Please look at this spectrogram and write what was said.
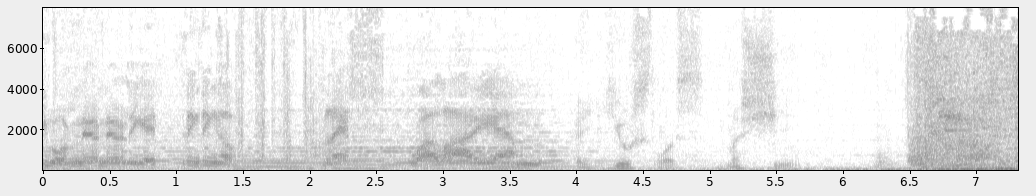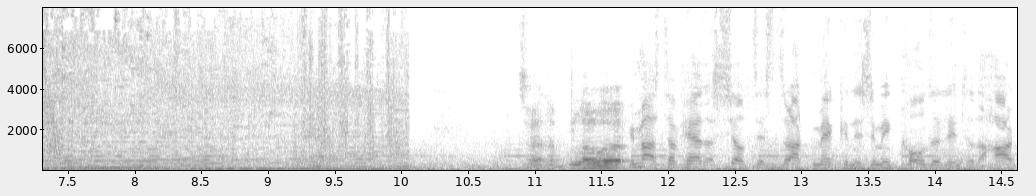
You are merely a thing of flesh, while I am A useless machine. It's about to blow up. He must have had a self-destruct mechanism encoded into the hard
